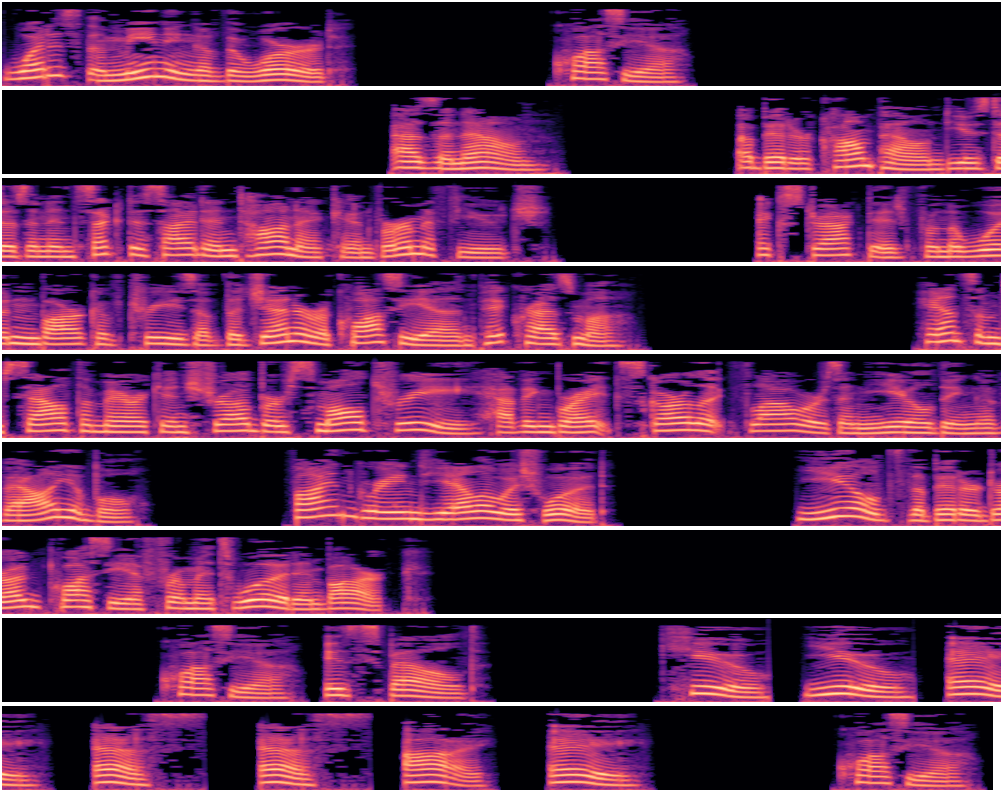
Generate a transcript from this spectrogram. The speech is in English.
What is the meaning of the word quassia as a noun? A bitter compound used as an insecticide and tonic and vermifuge. Extracted from the wooden bark of trees of the genera Quassia and Picrasma. Handsome South American shrub or small tree having bright scarlet flowers and yielding a valuable, fine-grained yellowish wood yields the bitter drug quassia from its wood and bark. Quassia is spelled Q U A S S I A. Quassia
